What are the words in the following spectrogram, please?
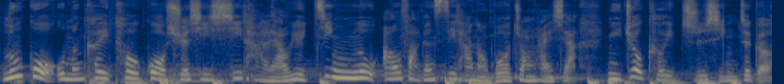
如果我们可以透过学习西塔疗愈，进入 Alpha 跟西塔脑波的状态下，你就。可以执行这个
